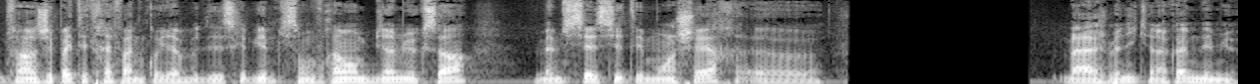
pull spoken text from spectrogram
enfin, j'ai pas été très fan. Quoi. Il y a des escape games qui sont vraiment bien mieux que ça, même si celle-ci était moins chère. Euh... Bah, je me dis qu'il y en a quand même des mieux.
